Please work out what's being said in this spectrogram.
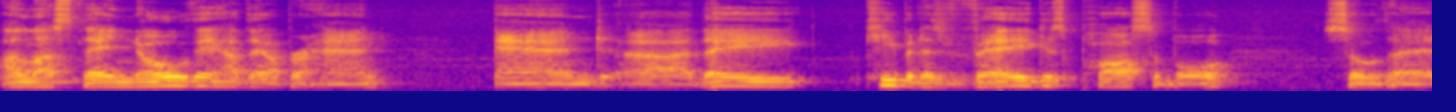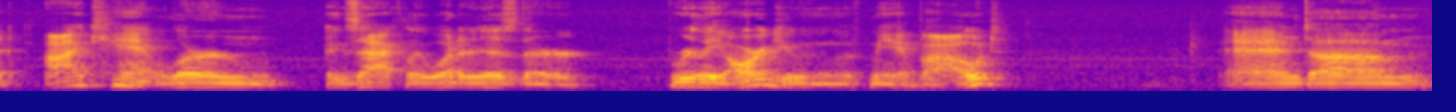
unless they know they have the upper hand and uh, they keep it as vague as possible so that I can't learn exactly what it is they're really arguing with me about. And um,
